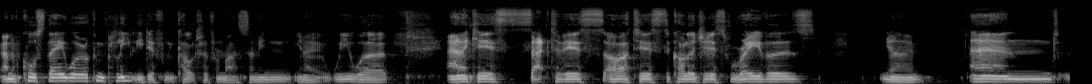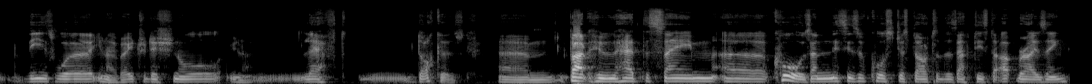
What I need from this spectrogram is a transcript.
And of course, they were a completely different culture from us. I mean, you know, we were anarchists, activists, artists, ecologists, ravers, you know, and these were, you know, very traditional, you know, left dockers. Um, but who had the same uh, cause. And this is, of course, just after the Zapatista uprising,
